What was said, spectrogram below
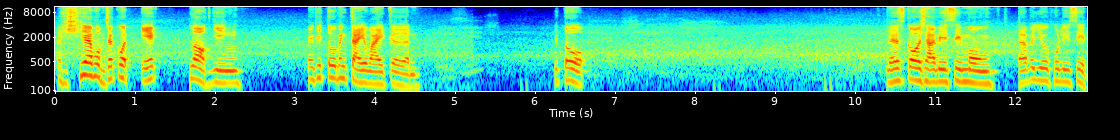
ไอ้เชี่ยผมจะกด X หลอกยิง แม่งพี่ตู้แม่งใจไวเกิน พี่ตู้ Let's go ชาบีซิมง แล้วไปยูพูลิสิต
